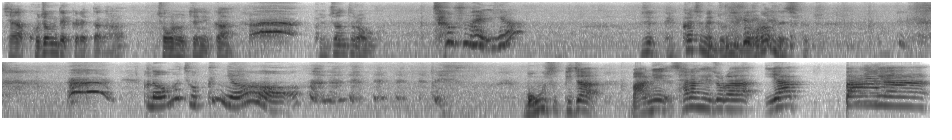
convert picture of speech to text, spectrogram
제가 고정 댓글에다가 적어 놓을 테니까 괜찮더라고 정말요? 이제 백화점에 눈이 멀었네 지금 너무 좋군요. 몽스 피자 많이 사랑해줘라 야 빵야.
